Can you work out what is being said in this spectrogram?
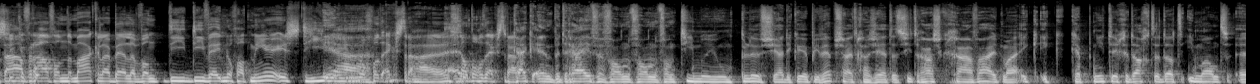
Klassieke verhaal van de makelaar bellen. Want die, die weet nog wat meer. Is het hier Ja. nog wat extra? eh, Stelt nog wat extra. Kijk, en bedrijven van, van, van 10 miljoen plus, ja, die kun je op je website gaan zetten. Het ziet er hartstikke gaaf uit. Maar ik, ik, ik heb niet de gedachte dat iemand eh,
